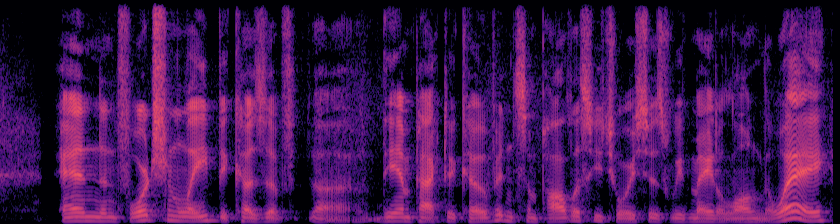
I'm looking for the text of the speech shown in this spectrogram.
And unfortunately, because of uh, the impact of COVID and some policy choices we've made along the way,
